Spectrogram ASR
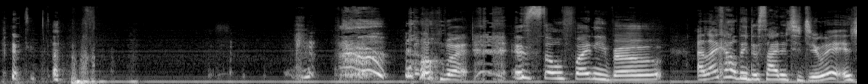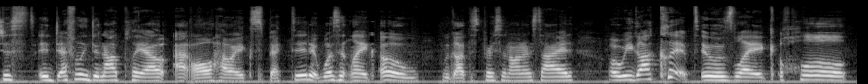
but it's so funny, bro. I like how they decided to do it. It's just, it definitely did not play out at all how I expected. It wasn't like, oh, we got this person on our side or we got clipped. It was like a whole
